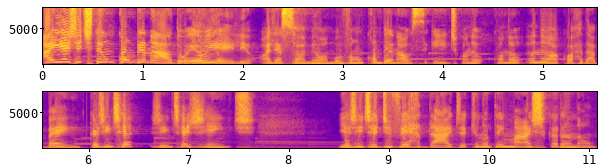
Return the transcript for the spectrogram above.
Aí a gente tem um combinado, eu e ele. Olha só, meu amor, vamos combinar o seguinte: quando eu, quando eu não acordar bem, porque a gente é gente. É gente e a gente é de verdade, aqui não tem máscara, não.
